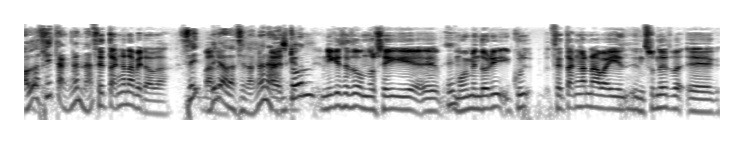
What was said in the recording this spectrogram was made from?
Hau da Zetangana. Zetangana bera da. Ze- bera da Zetangana, Ah, Anton- Nik ez dut ondo segi eh, mugimendu hori, iku- Zetangana bai entzun dut eh,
